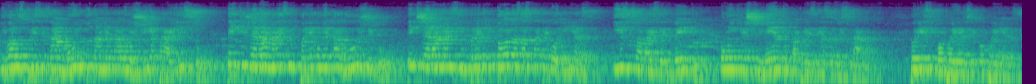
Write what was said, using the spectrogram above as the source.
E vamos precisar muito da metalurgia para isso. Tem que gerar mais emprego metalúrgico, tem que gerar mais emprego em todas as categorias. Isso só vai ser feito com investimento com a presença do Estado. Por isso, companheiros e companheiras,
